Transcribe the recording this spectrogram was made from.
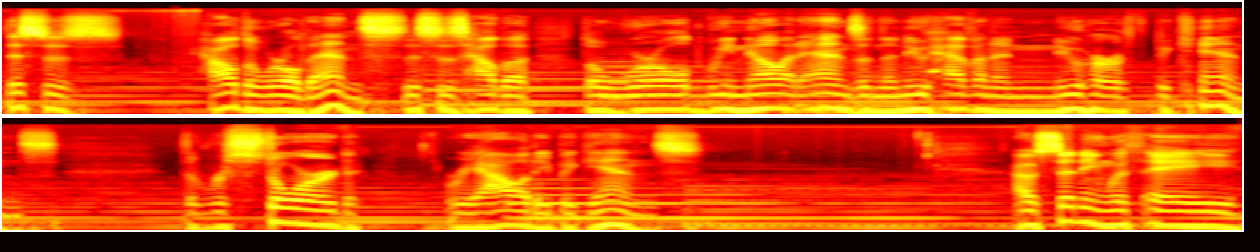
This is how the world ends. This is how the, the world we know it ends and the new heaven and new earth begins. The restored reality begins. I was sitting with a,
